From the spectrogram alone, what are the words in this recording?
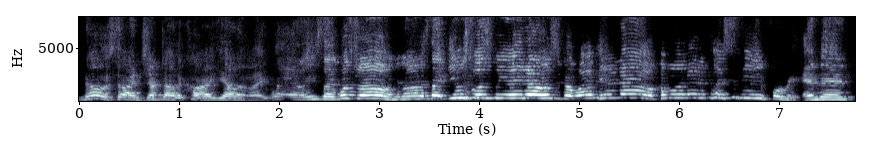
no, so I jumped out of the car yelling like, well, he's like, "What's wrong?" And I was like, "You were supposed to be eight hours ago. Well, I'm here now. Come on in and play some music for me." And then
